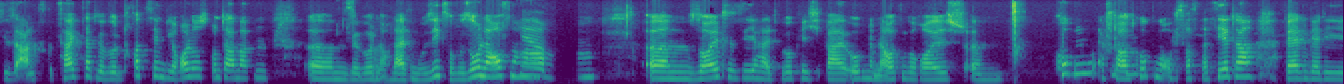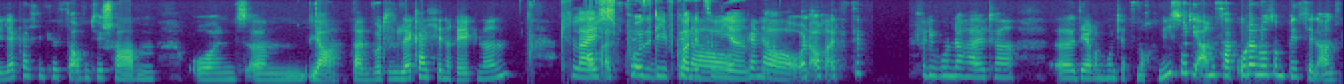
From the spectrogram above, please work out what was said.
diese Angst gezeigt hat, wir würden trotzdem die Rollos runter machen. Ähm, wir würden auch leise Musik sowieso laufen ja. haben. Ähm, sollte sie halt wirklich bei irgendeinem lauten Geräusch ähm, gucken, erstaunt mhm. gucken, ob es was passiert da, werden wir die Leckerchenkiste auf dem Tisch haben und ähm, ja, dann wird es Leckerchen regnen. Gleich positiv Tipp, genau, konditionieren. Genau, genau. Ja. Und auch als Tipp für die Hundehalter, äh, deren Hund jetzt noch nicht so die Angst hat oder nur so ein bisschen Angst,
